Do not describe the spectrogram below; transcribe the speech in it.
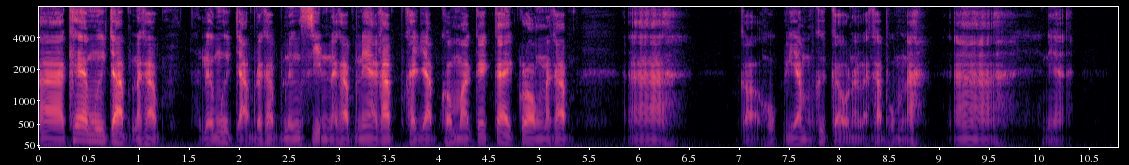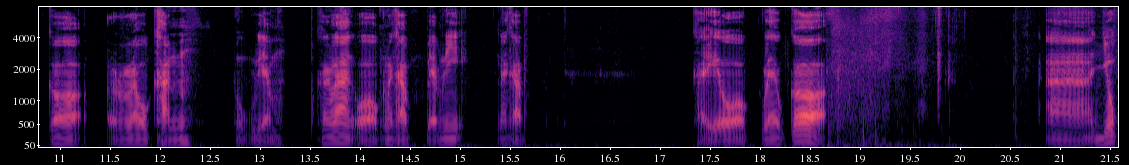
อ่าแค่มือจับนะครับ เหลือมือจับนะครับหนึ่งซินนะครับเนี่ยครับขยับเข้ามาใกล้ๆกล้องนะครับ อ่าก็ก็หกเหลี่ยมคือเก่านั่นแหละครับผมนะอ่าเนี่ยก็เราขันหกเหลี่ยมข้างล่างออกนะครับ แบบนี้นะครับ ไขออกแล้วก็อ่ายก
